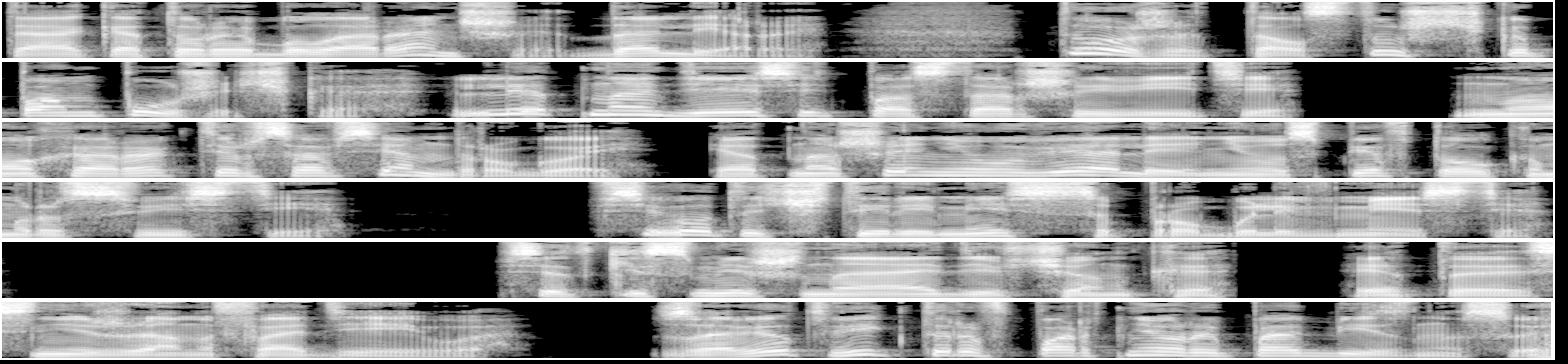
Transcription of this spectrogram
Та, которая была раньше, до Леры, тоже толстушечка-помпушечка, лет на десять постарше Вити, но характер совсем другой, и отношения увяли, не успев толком рассвести. Всего-то четыре месяца пробыли вместе. Все-таки смешная девчонка, это Снежана Фадеева. Зовет Виктора в партнеры по бизнесу.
